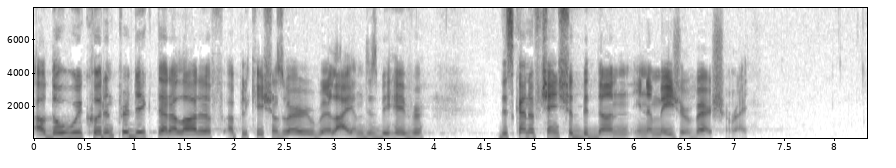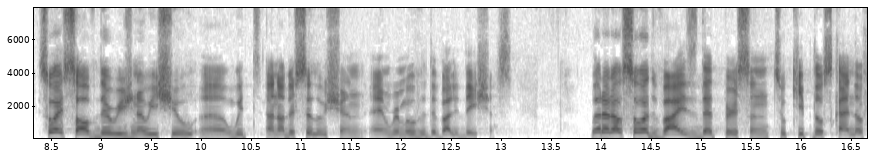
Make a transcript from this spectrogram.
although we couldn't predict that a lot of applications were rely on this behavior, this kind of change should be done in a major version, right? So I solved the original issue uh, with another solution and removed the validations. But I'd also advise that person to keep those kind of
